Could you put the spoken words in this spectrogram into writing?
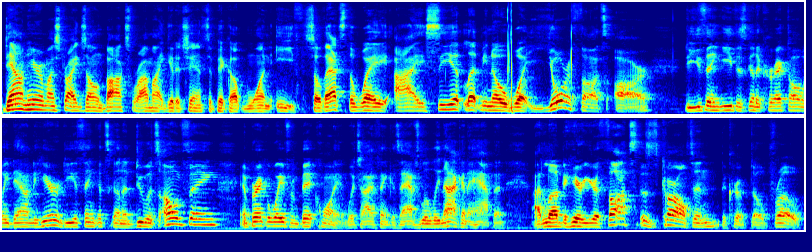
down here in my strike zone box where I might get a chance to pick up one ETH. So that's the way I see it. Let me know what your thoughts are. Do you think ETH is going to correct all the way down to here? Or do you think it's going to do its own thing and break away from Bitcoin, which I think is absolutely not going to happen? I'd love to hear your thoughts. This is Carlton, the Crypto Pro,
